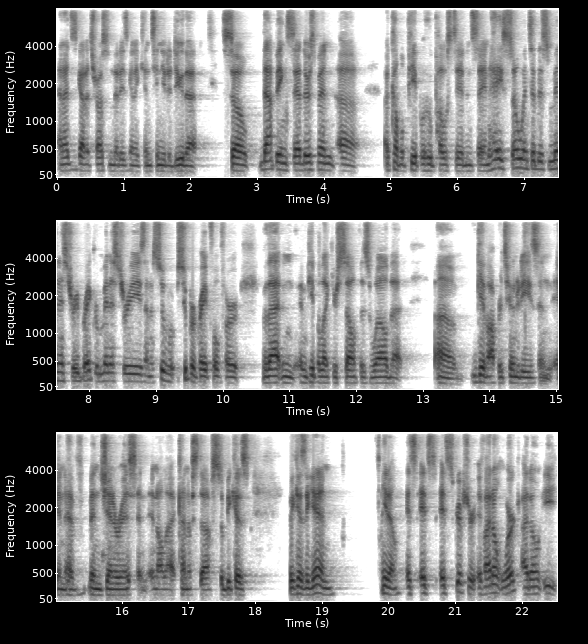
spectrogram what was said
and I just got to trust him that he's going to continue to do that. So that being said, there's been uh, a couple people who posted and saying, "Hey, so into this ministry, Breaker Ministries," and I'm super super grateful for for that, and, and people like yourself as well that uh, give opportunities and and have been generous and, and all that kind of stuff. So because because again, you know, it's it's it's scripture. If I don't work, I don't eat.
